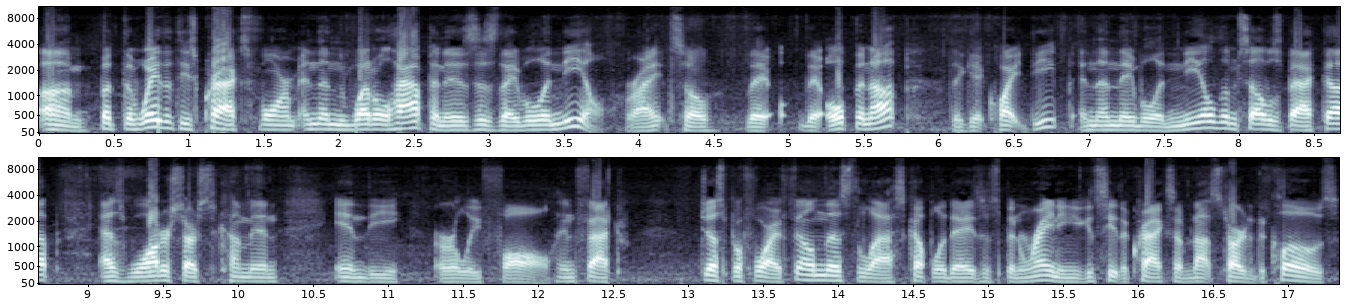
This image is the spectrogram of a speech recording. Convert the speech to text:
Um, but the way that these cracks form, and then what will happen is, is they will anneal, right? So they, they open up, they get quite deep, and then they will anneal themselves back up as water starts to come in in the early fall. In fact, just before I filmed this, the last couple of days it's been raining. You can see the cracks have not started to close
